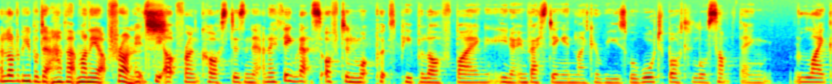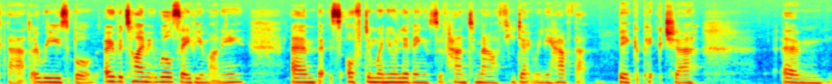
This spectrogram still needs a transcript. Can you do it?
a lot of people don't have that money up front. It's the upfront cost, isn't it? And I think that's often what puts people off buying, you know, investing in like a reusable water bottle or something like that, a reusable. Over time, it will save you money, um, but it's often when you're living sort of hand to mouth, you don't really have that big picture um,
